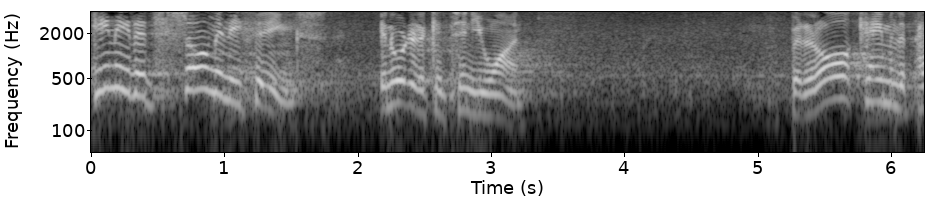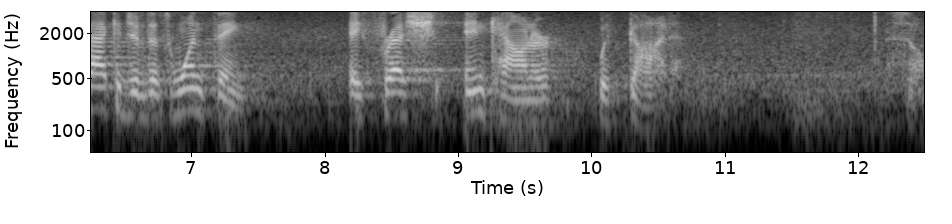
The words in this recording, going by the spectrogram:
He needed so many things in order to continue on. But it all came in the package of this one thing a fresh encounter with God. So,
